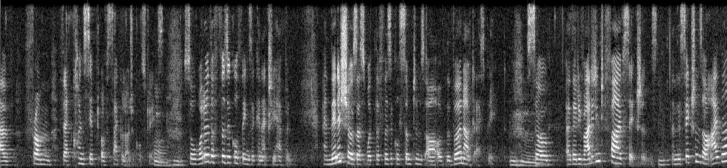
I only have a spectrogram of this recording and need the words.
have from that concept of psychological stress. Mm. Mm-hmm. So, what are the physical things that can actually happen? And then it shows us what the physical symptoms are of the burnout aspect. Mm-hmm. So, uh, they're divided into five sections. Mm-hmm. And the sections are either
